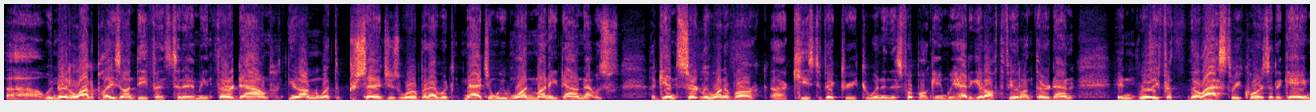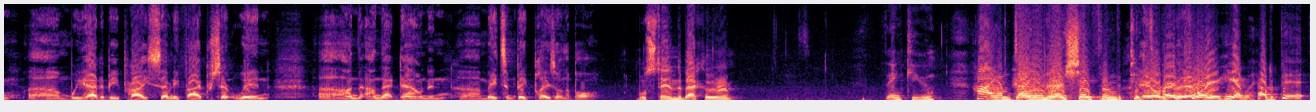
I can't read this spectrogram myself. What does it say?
Uh, we made a lot of plays on defense today. I mean, third down, you know, I don't know what the percentages were, but I would imagine we won money down. That was, again, certainly one of our uh, keys to victory to winning this football game. We had to get off the field on third down. And really, for the last three quarters of the game, um, we had to be probably 75% win uh, on, on that down and uh, made some big plays on the ball. We'll stay in the back of the room. Thank you. Hi, I'm Diane. Roche from the Pittsburgh Pitt. Courier. Hail hail to Pitt.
